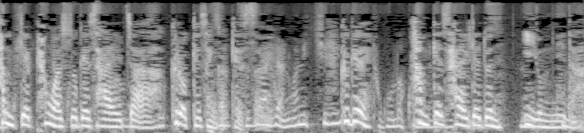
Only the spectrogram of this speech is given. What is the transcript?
함께 평화 속에 살자 그렇게 생각했어요. 그게 함께 살게 된 이유입니다.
